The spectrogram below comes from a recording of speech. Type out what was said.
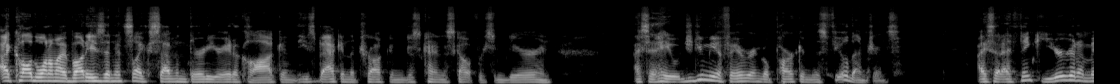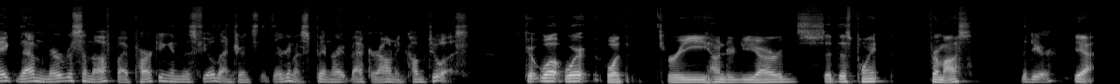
I called one of my buddies, and it's like seven thirty or eight o'clock, and he's back in the truck and just kind of scout for some deer. And I said, Hey, would you do me a favor and go park in this field entrance? I said, I think you're gonna make them nervous enough by parking in this field entrance that they're gonna spin right back around and come to us. Good. What we're what three hundred yards at this point from us? The deer, Yeah.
